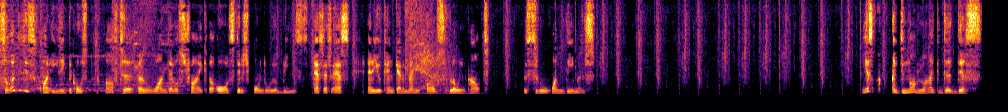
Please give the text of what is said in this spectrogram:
So it is quite easy because after uh, one devil strike, the all stage point will be SSS and you can get many orbs flowing out through one demons. Yes, I do not like the this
